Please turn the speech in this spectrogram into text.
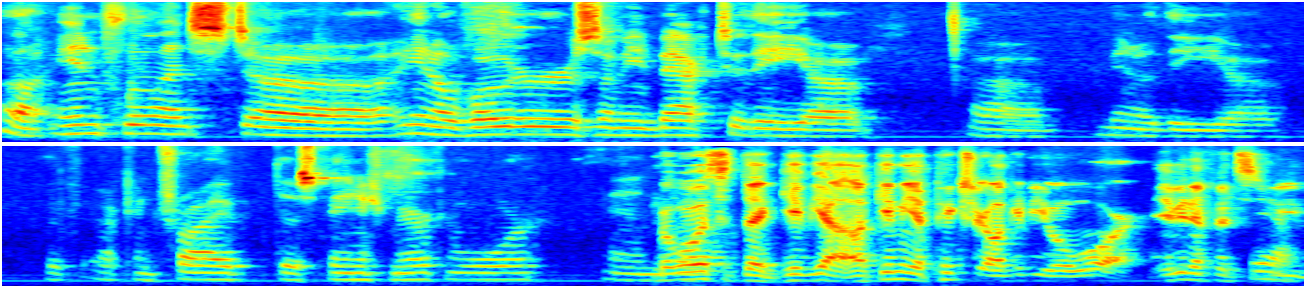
uh, influenced, uh, you know, voters. I mean, back to the, uh, uh you know, the, uh, the contrived the Spanish American War. And but what was it that give you? I'll give me a picture. I'll give you a war, even if it's yeah.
